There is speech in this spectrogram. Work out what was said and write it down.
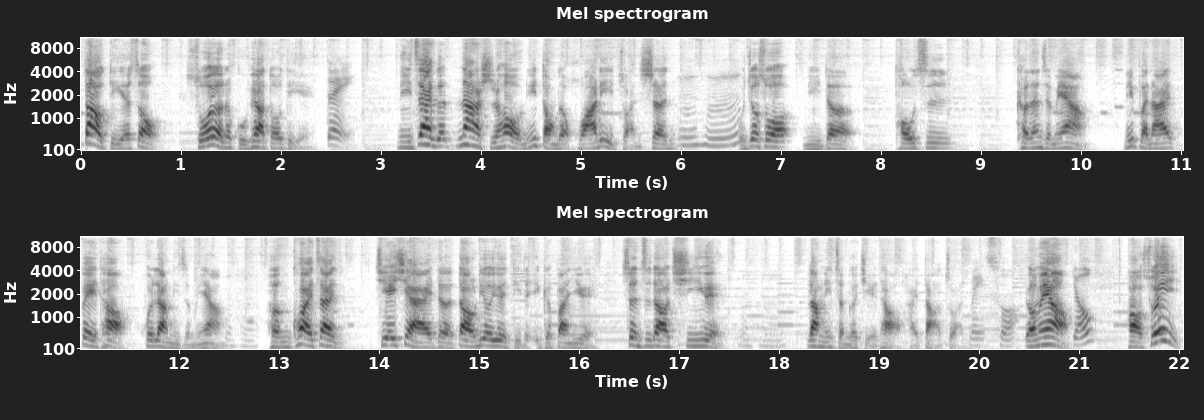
到底的时候，所有的股票都跌。对，你在个那时候，你懂得华丽转身，嗯，我就说你的投资可能怎么样？你本来被套会让你怎么样？嗯、很快在接下来的到六月底的一个半月，甚至到七月，嗯，让你整个解套还大赚。没错，有没有？有。好，所以。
